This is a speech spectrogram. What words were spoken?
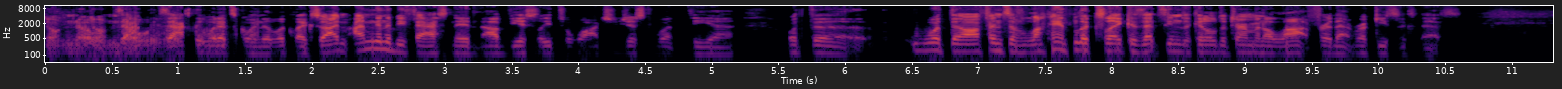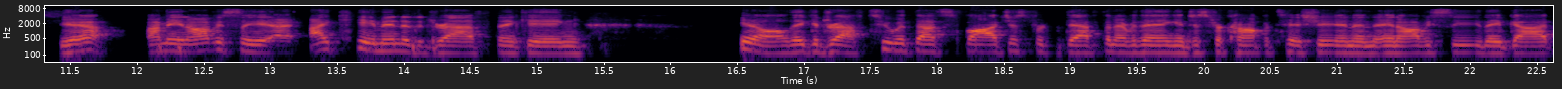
don't know, know exactly what it's going to look like. So I'm I'm going to be fascinated, obviously, to watch just what the uh, what the what the offensive line looks like, because that seems like it'll determine a lot for that rookie success. Yeah. I mean, obviously, I, I came into the draft thinking, you know, they could draft two at that spot just for depth and everything and just for competition. And, and obviously, they've got,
